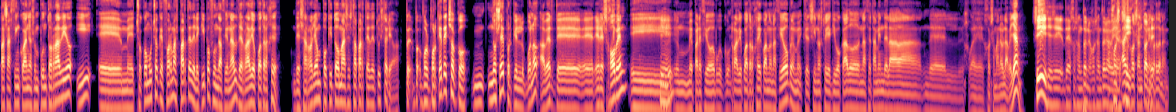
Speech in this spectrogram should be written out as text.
pasas cinco años en Punto Radio y me chocó mucho que formas parte del equipo fundacional de Radio 4G. Desarrolla un poquito más esta parte de tu historia. ¿Por, qué te chocó? Mm, no sé, porque, bueno, a ver, te, eres joven y me pareció Radio 4G cuando nació, que si no estoy equivocado nace también de la del José Manuel Avellán. Sí, sí, sí, de José Antonio, José Antonio Avellán. José, José Antonio, perdona.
